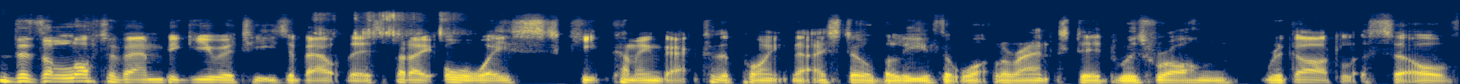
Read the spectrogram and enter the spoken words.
there's a lot of ambiguities about this, but I always keep coming back to the point that I still believe that what Lorance did was wrong, regardless of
